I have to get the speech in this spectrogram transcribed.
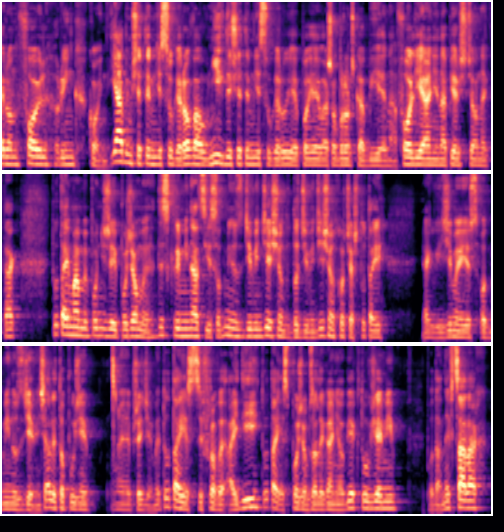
Iron, Foil, Ring, Coin. Ja bym się tym nie sugerował, nigdy się tym nie sugeruję, ponieważ obrączka bije na folię, a nie na pierścionek, tak? Tutaj mamy poniżej poziomy dyskryminacji, jest od minus 90 do 90, chociaż tutaj, jak widzimy, jest od minus 9, ale to później e, przejdziemy. Tutaj jest cyfrowe ID, tutaj jest poziom zalegania obiektu w ziemi, podany w calach.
